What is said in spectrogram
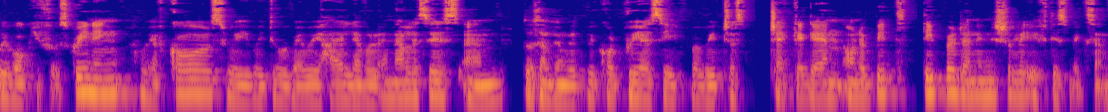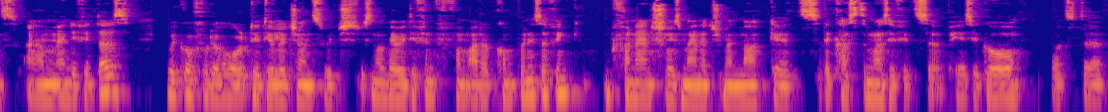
we walk you through screening, we have calls, we, we do very high level analysis and do something that we call pre-IC, where we just check again on a bit deeper than initially if this makes sense. Um, and if it does, we go through the whole due diligence, which is not very different from other companies, I think. Financials, management, markets, the customers, if it's uh, pay as you go, what's the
